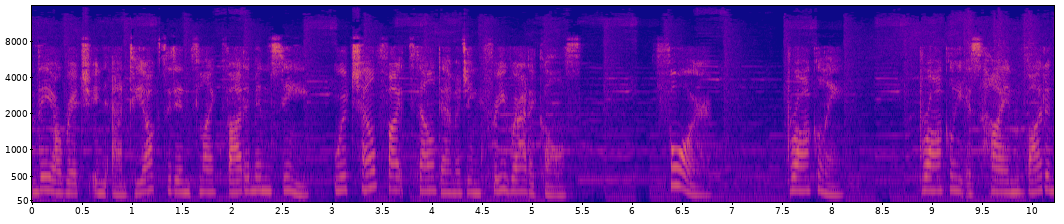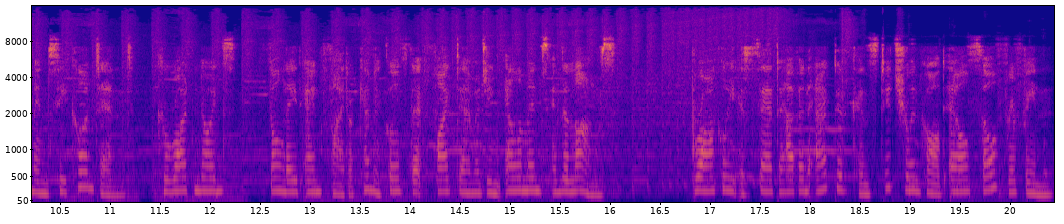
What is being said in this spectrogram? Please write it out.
They are rich in antioxidants like vitamin C, which help fight cell-damaging free radicals. 4. Broccoli. Broccoli is high in vitamin C content, carotenoids, folate and phytochemicals that fight damaging elements in the lungs. Broccoli is said to have an active constituent called L-sulforaphane,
